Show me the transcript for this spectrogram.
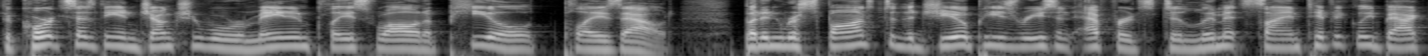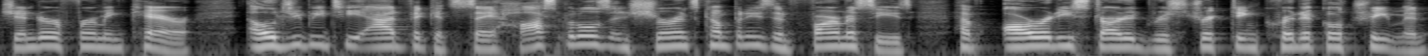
The court says the injunction will remain in place while an appeal plays out. But in response to the GOP's recent efforts to limit scientifically backed gender-affirming care, LGBT advocates say hospitals, insurance companies, and pharmacies have already started restricting critical treatment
